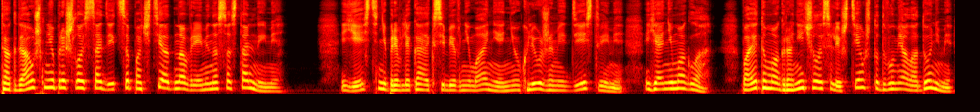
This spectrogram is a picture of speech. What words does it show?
Тогда уж мне пришлось садиться почти одновременно с остальными – есть, не привлекая к себе внимания неуклюжими действиями, я не могла, поэтому ограничилась лишь тем, что двумя ладонями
